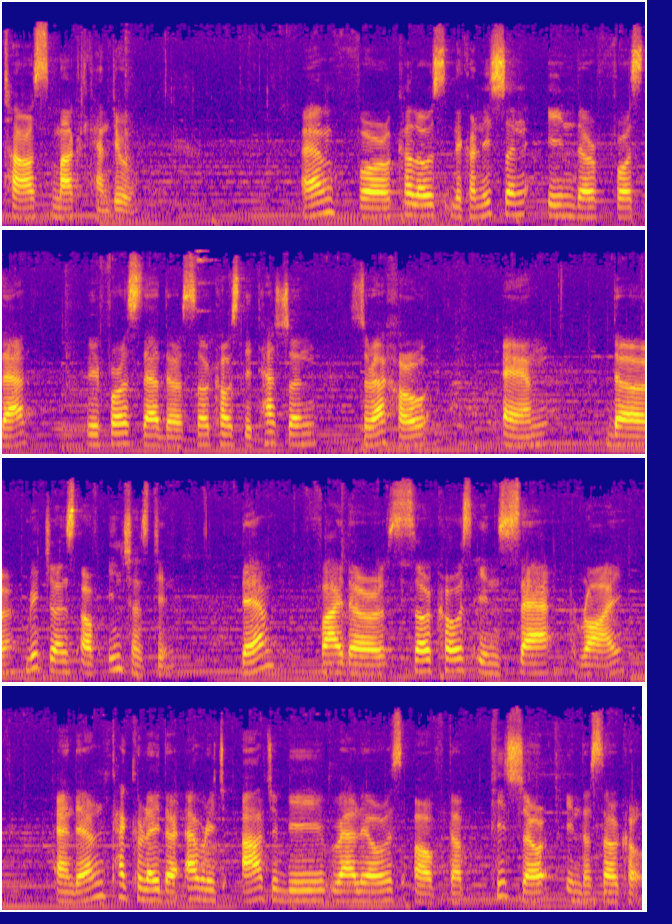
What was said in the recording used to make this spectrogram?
tasks Mark can do. And for color recognition in the first step, we first set the circles detection threshold and the regions of interest. Then find the circles in set right and then calculate the average RGB values of the pixel in the circle.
